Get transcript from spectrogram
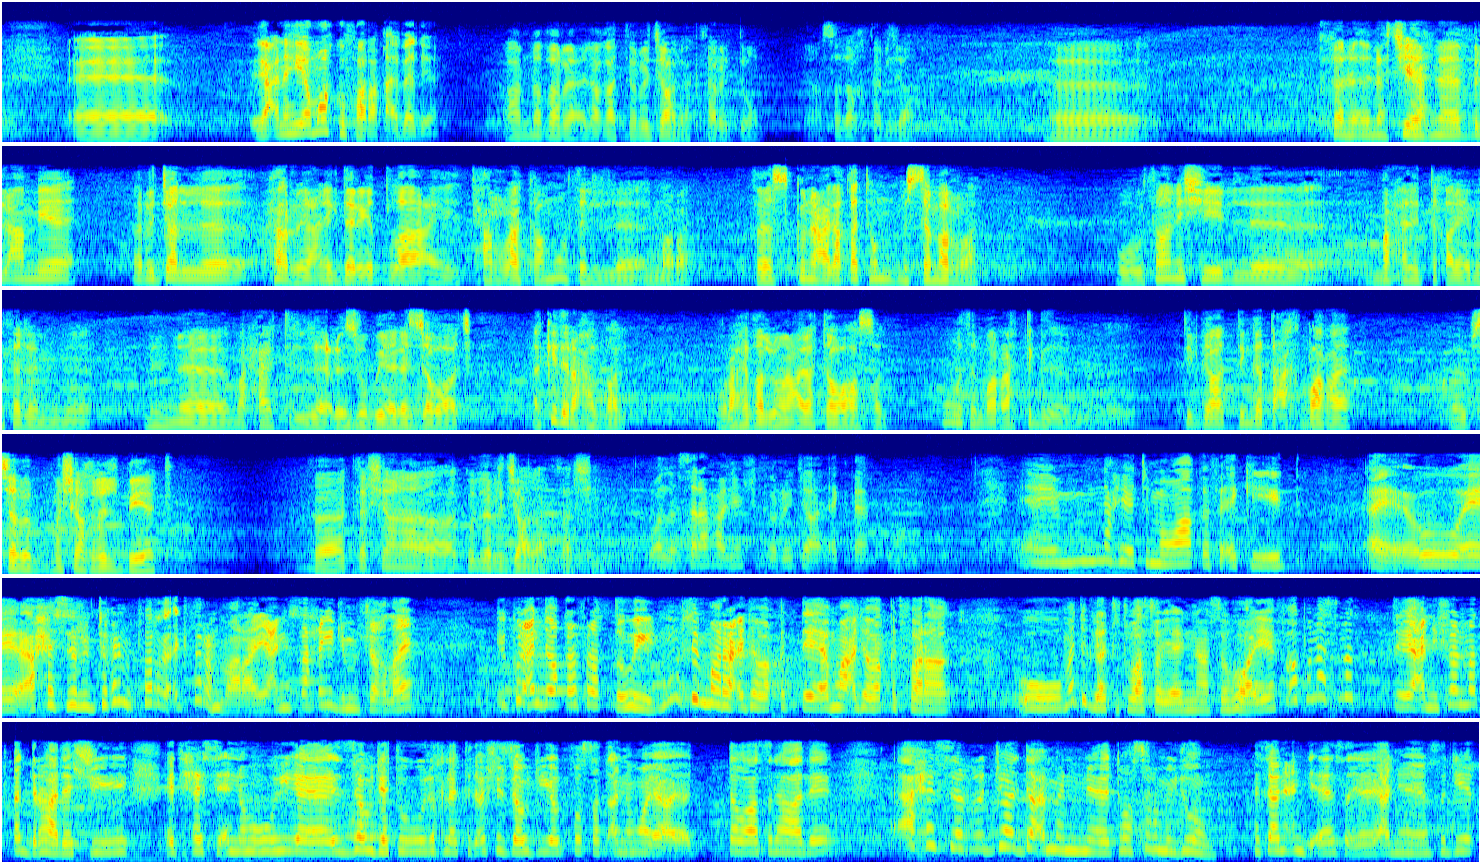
آه، يعني هي ماكو فرق ابدا. آه، من نظر علاقة الرجال أكثر تدوم يعني صداقة الرجال. أه نحكيها إحنا بالعامية الرجال حر يعني يقدر يطلع يتحرك مو مثل المرأة. فتكون علاقتهم مستمرة. وثاني شيء ال- المرحلة الانتقالية مثلا من آه، مرحلة العزوبية للزواج أكيد راح تظل وراح يظلون على تواصل. مو مثل تق- تلقى تنقطع أخبارها بسبب مشاغل البيت. فأكثر شيء أنا أقول الرجال أكثر شيء والله صراحة أنا أشوف الرجال أكثر. إيه، من ناحية المواقف أكيد. إيه، وأحس الرجال متفرغ أكثر من المرأة يعني صح يجي من شغله يكون عنده وقت فراغ طويل. مو مثل المرأة عندها وقت ما عندها وقت فراغ. وما تقدر تتواصل ويا الناس هواية فأكو ناس ما يعني شلون ما تقدر هذا الشيء تحس إنه هي زوجته ودخلت العشره الزوجية وفرصه انه التواصل هذا. أحس الرجال دائما تواصلهم يدوم. هسه أنا عندي يعني صديق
